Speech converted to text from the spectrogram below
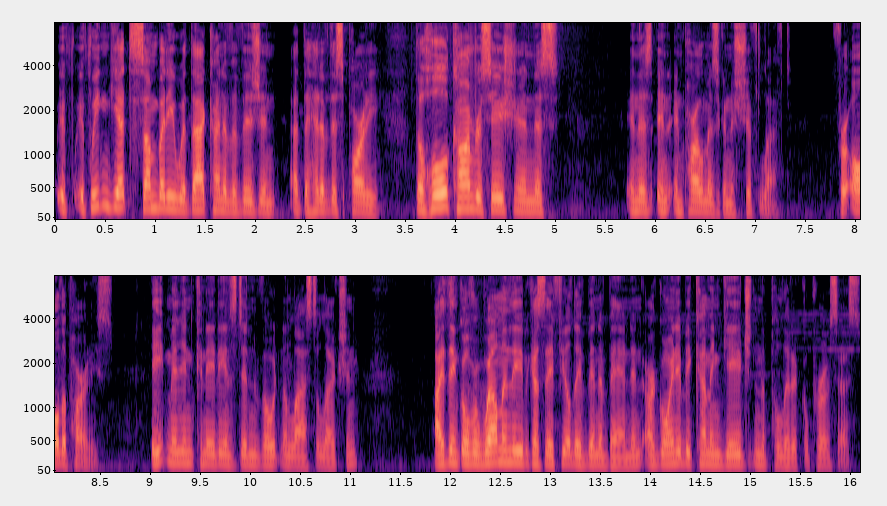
if, if we can get somebody with that kind of a vision at the head of this party, the whole conversation in, this, in, this, in, in Parliament is going to shift left for all the parties. Eight million Canadians didn't vote in the last election. I think overwhelmingly because they feel they've been abandoned, are going to become engaged in the political process.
